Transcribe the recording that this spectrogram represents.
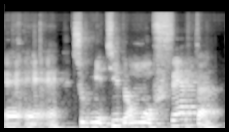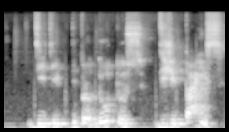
é, é, é, submetido a uma oferta de, de, de, produtos digitais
